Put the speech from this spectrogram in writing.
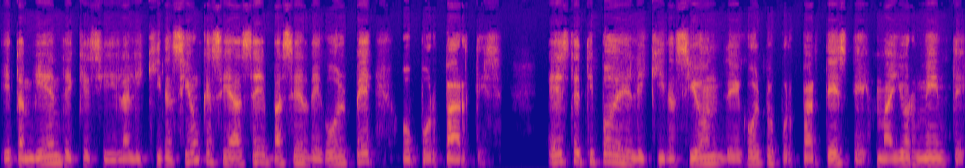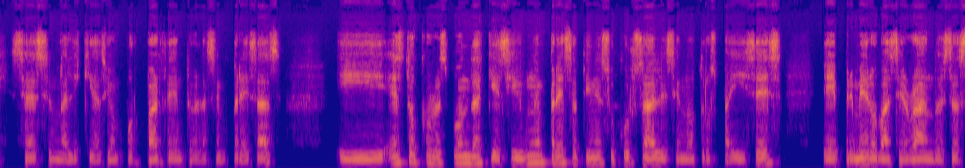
y también de que si la liquidación que se hace va a ser de golpe o por partes. Este tipo de liquidación de golpe por partes, eh, mayormente se hace una liquidación por parte dentro de las empresas y esto corresponde a que si una empresa tiene sucursales en otros países, eh, primero va cerrando esas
